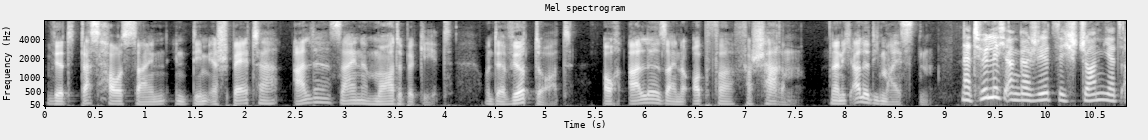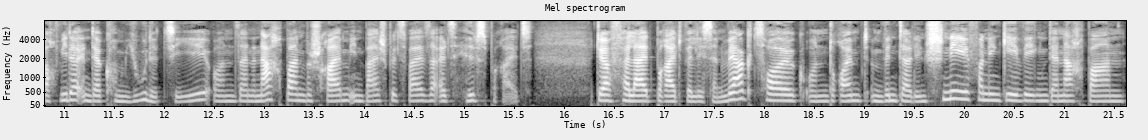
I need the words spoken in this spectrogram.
wird das Haus sein, in dem er später alle seine Morde begeht. Und er wird dort auch alle seine Opfer verscharren. Na, nicht alle, die meisten. Natürlich engagiert sich John jetzt auch wieder in der Community und seine Nachbarn beschreiben ihn beispielsweise als hilfsbereit. Der verleiht bereitwillig sein Werkzeug und räumt im Winter den Schnee von den Gehwegen der Nachbarn.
